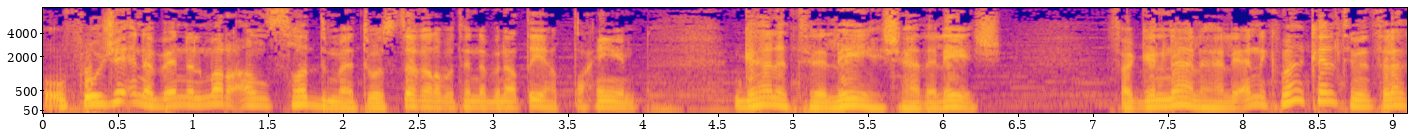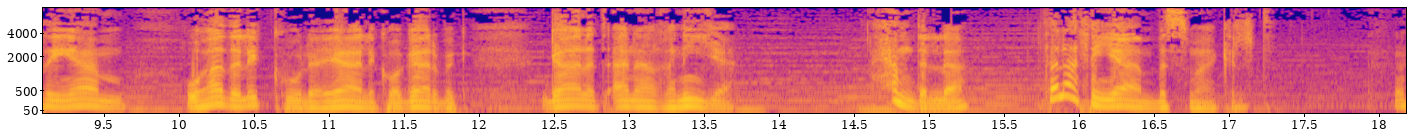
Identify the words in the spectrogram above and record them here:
وفوجئنا بأن المرأة انصدمت واستغربت أن بنعطيها الطحين. قالت ليش هذا ليش؟ فقلنا لها لأنك ما أكلت من ثلاث أيام وهذا لك ولعيالك وقاربك. قالت أنا غنية. الحمد لله. ثلاث أيام بس ما أكلت.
